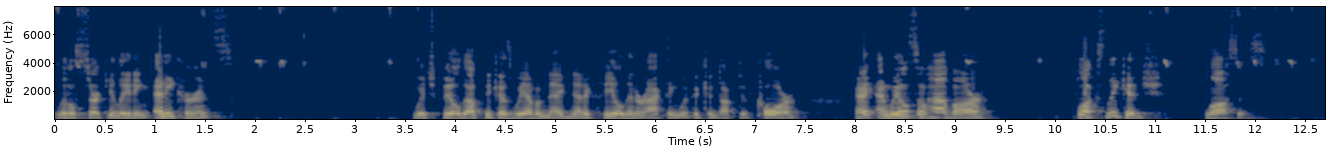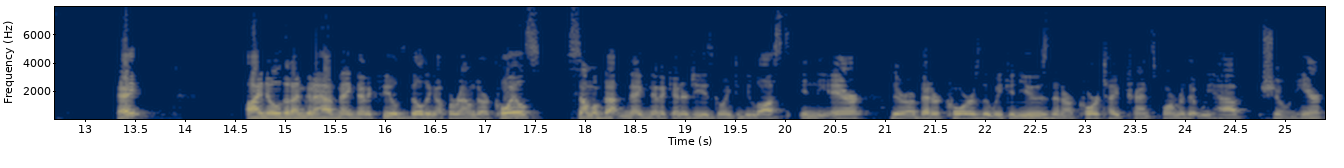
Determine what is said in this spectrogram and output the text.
little circulating eddy currents, which build up because we have a magnetic field interacting with a conductive core. Okay? And we also have our flux leakage losses. Okay? I know that I'm going to have magnetic fields building up around our coils. Some of that magnetic energy is going to be lost in the air. There are better cores that we can use than our core type transformer that we have shown here.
